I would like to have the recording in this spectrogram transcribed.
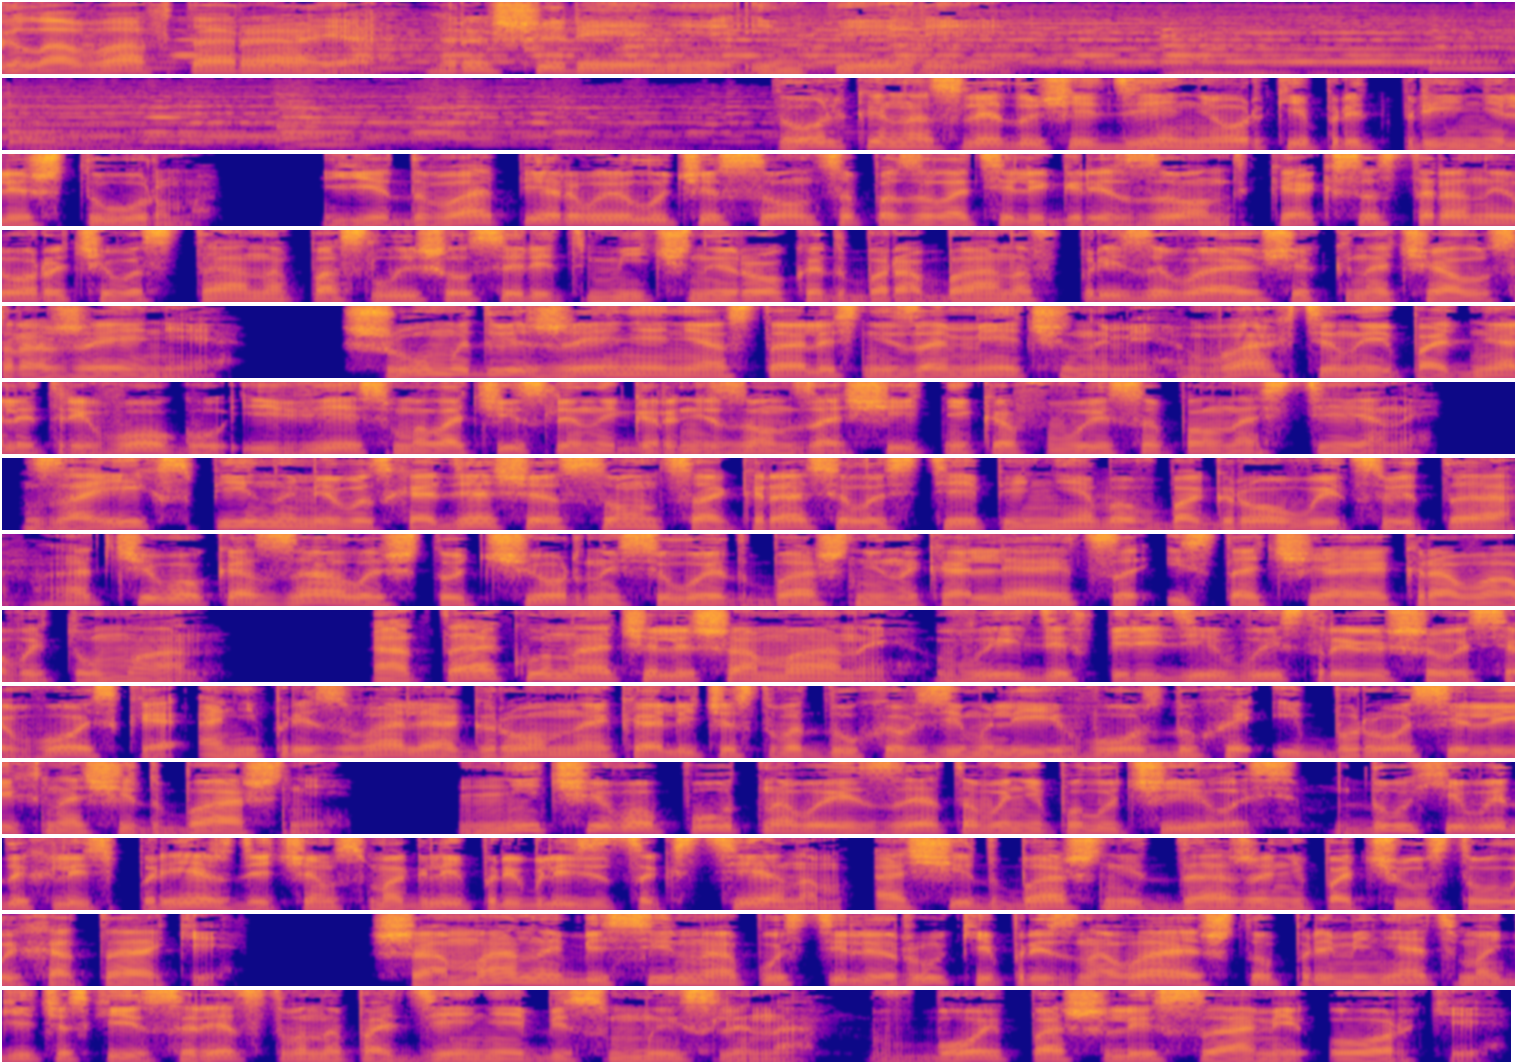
Глава вторая. Расширение империи. Только на следующий день орки предприняли штурм. Едва первые лучи солнца позолотили горизонт, как со стороны орочего стана послышался ритмичный рокот барабанов, призывающих к началу сражения. Шум и движения не остались незамеченными, вахтенные подняли тревогу, и весь малочисленный гарнизон защитников высыпал на стены. За их спинами восходящее солнце окрасило степи неба в багровые цвета, отчего казалось, что черный силуэт башни накаляется, источая кровавый туман. Атаку начали шаманы. Выйдя впереди выстроившегося войска, они призвали огромное количество духов земли и воздуха и бросили их на щит башни. Ничего путного из этого не получилось. Духи выдохлись прежде, чем смогли приблизиться к стенам, а щит башни даже не почувствовал их атаки. Шаманы бессильно опустили руки, признавая, что применять магические средства нападения бессмысленно. В бой пошли сами орки.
